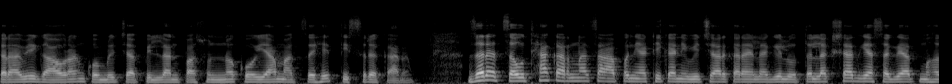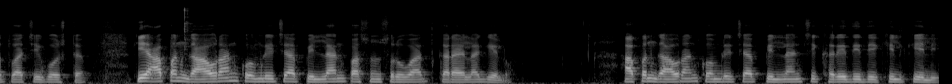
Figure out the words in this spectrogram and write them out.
करावी गावरान कोंबडीच्या पिल्लांपासून नको यामागचं हे तिसरं कारण. जर चौथ्या कारणाचा आपण या ठिकाणी विचार करायला गेलो तर लक्षात घ्या सगळ्यात महत्त्वाची गोष्ट की आपण गावरान कोंबडीच्या पिल्लांपासून सुरुवात करायला गेलो. आपण गावरान कोंबडीच्या पिल्लांची खरेदी देखील केली.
